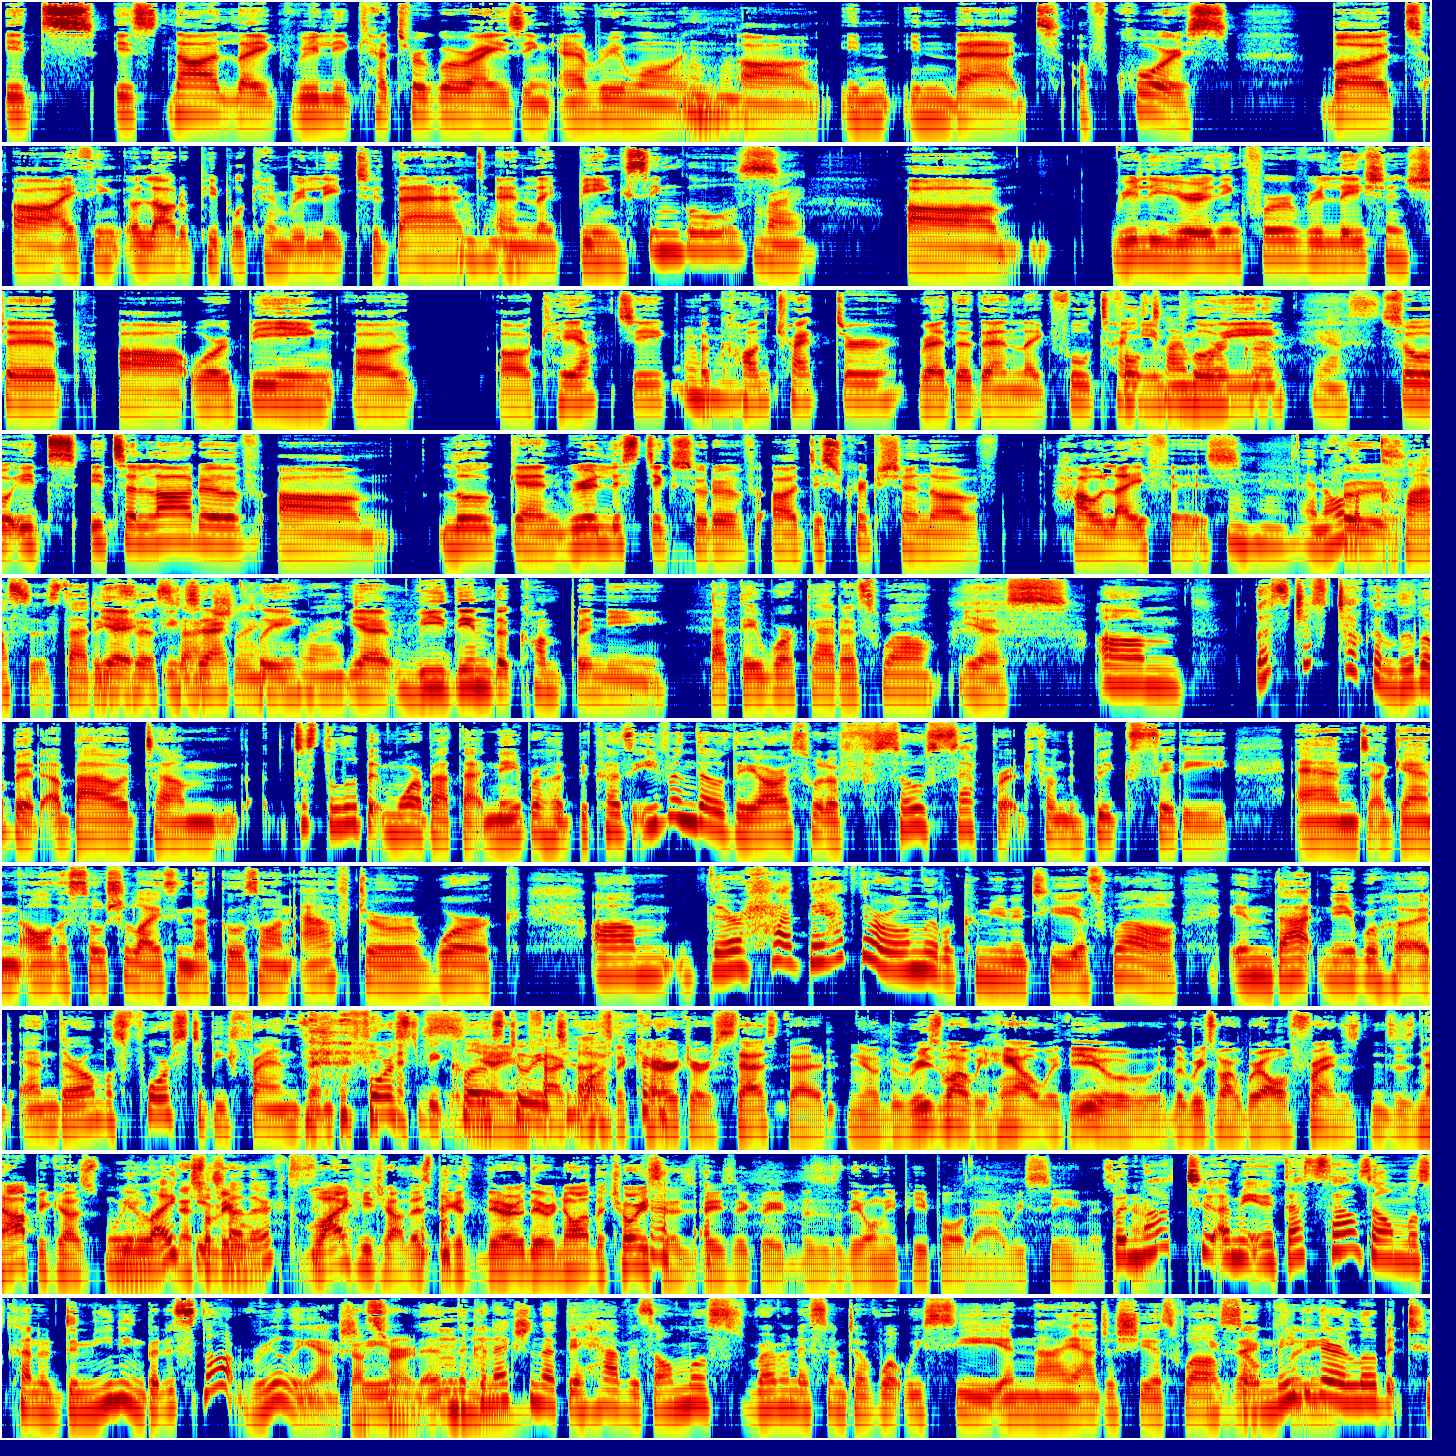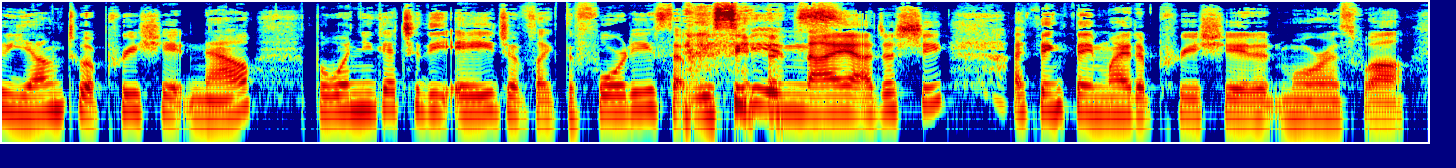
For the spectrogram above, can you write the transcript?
it's it's not like really categorizing everyone Mm-hmm. uh, in in that, of course. But uh, I think a lot of people can relate to that, and like being singles, Mm-hmm. Right. um, really yearning for a relationship, uh, or being a, a 계약직, a contractor, rather than like full time Mm-hmm. Full-time employee. worker, yes. So it's it's a lot of um, look and realistic sort of uh, description of how life is, And all the for- classes that yeah, exist exactly. actually. Right. Yeah, within the company. That they work at as well. Yes. Um, let's just talk a little bit about um, just a little bit more about that neighborhood because even though they are sort of so separate from the big city and again all the socializing that goes on after work um, they're they have their own little community as well in that neighborhood and they're almost forced to be friends and forced to be close yeah, to in each fact, other one of the characters says that you know the reason why we hang out with you, the reason why we're all friends, is not because We you know, like each other. like each other. It's because there there are no other choices. Basically, this is the only people that we see in this. But town. not to, I mean, that sounds almost kind of demeaning, but it's not really actually. That's right. And the connection that they have is almost reminiscent of what we see in Nai Ajashi as well. So maybe they're a little bit too young to appreciate now, but when you get to the age of like the 40s that we see in Nai Ajashi, I think they might appreciate it more as well.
